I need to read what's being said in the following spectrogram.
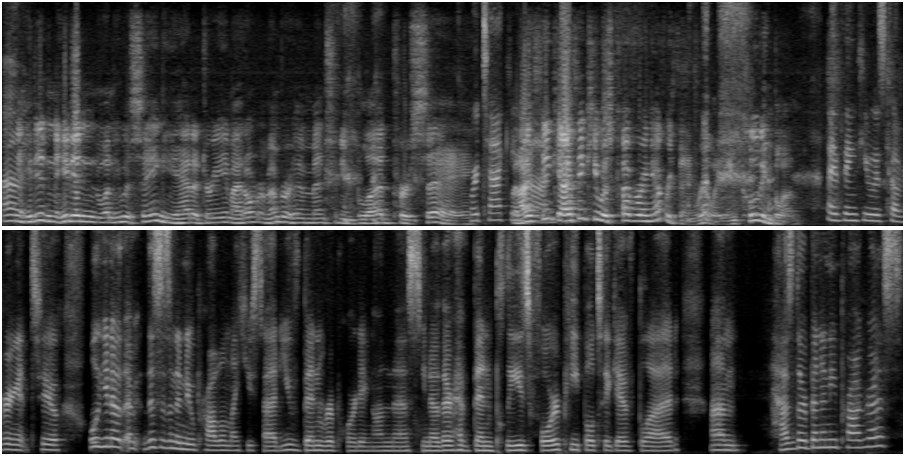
Um, yeah, he didn't. He didn't. When he was saying he had a dream, I don't remember him mentioning blood per se. We're tacking. But I think I think he was covering everything, really, including blood. I think he was covering it too. Well, you know, this isn't a new problem, like you said. You've been reporting on this. You know, there have been pleas for people to give blood. Um, has there been any progress?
